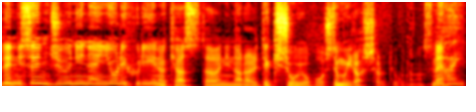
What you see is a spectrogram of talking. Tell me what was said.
で2012年よりフリーのキャスターになられて気象予報士でもいらっしゃるということなんですね、はい。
